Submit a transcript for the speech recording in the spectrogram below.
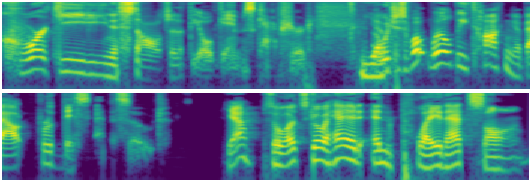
quirky nostalgia that the old games captured, Yep. which is what we'll be talking about for this episode. Yeah, so let's go ahead and play that song.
